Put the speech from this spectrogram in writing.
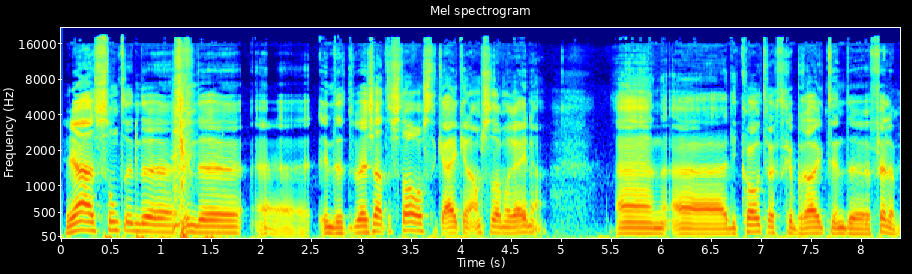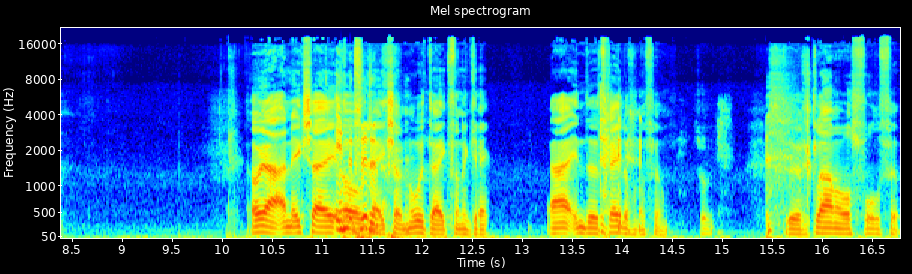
Ja, het stond in de, in de, eh, in de... Wij zaten Star Wars te kijken in Amsterdam Arena. En eh, die quote werd gebruikt in de film. Oh ja, en ik zei... In de oh film? nee, ik zou nooit kijken van een game. Ja, in de trailer van de film. Sorry. De reclame was voor de film.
